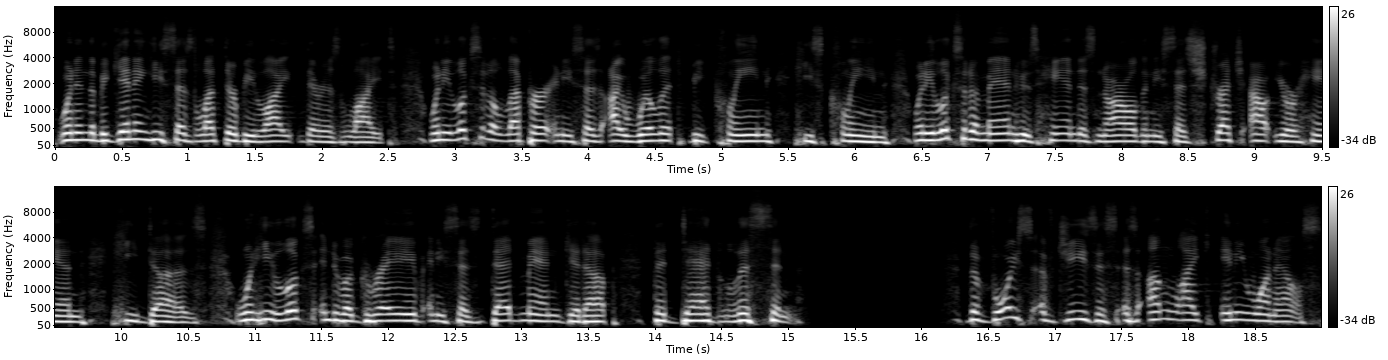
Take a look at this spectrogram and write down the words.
When in the beginning he says, Let there be light, there is light. When he looks at a leper and he says, I will it be clean, he's clean. When he looks at a man whose hand is gnarled and he says, Stretch out your hand, he does. When he looks into a grave and he says, Dead man, get up, the dead listen. The voice of Jesus is unlike anyone else.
